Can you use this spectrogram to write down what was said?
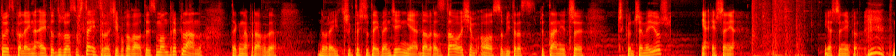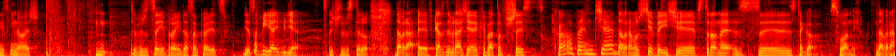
Tu jest kolejna. Ej, to dużo osób z tej strony się pochowało. To jest mądry plan, tak naprawdę. Dobra, i czy ktoś tutaj będzie? Nie. Dobra, zostało 8 osób i teraz pytanie, czy, czy kończymy już? Nie, jeszcze nie. Jeszcze nie koń... Ty nie zginąłeś. To wyrzucę broni na sam koniec. Nie zabijaj mnie. Coś w tym stylu. Dobra, y, w każdym razie chyba to wszystko będzie. Dobra, możecie wyjść y, w stronę z, z tego, słonych. Dobra,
